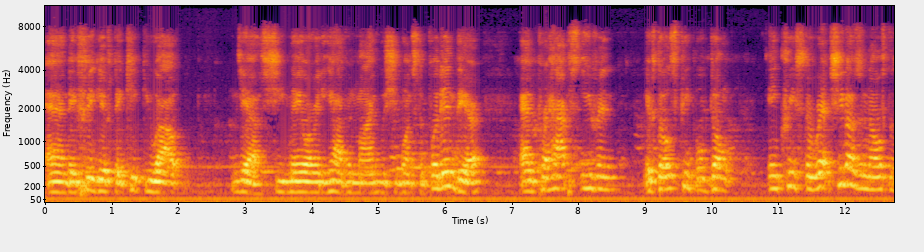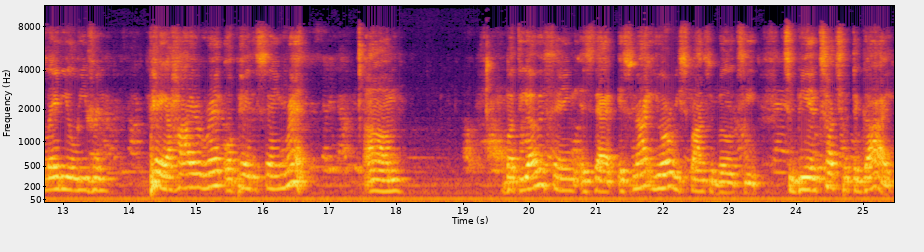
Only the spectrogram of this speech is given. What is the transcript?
and they figure if they kick you out, yeah, she may already have in mind who she wants to put in there. And perhaps even if those people don't increase the rent, she doesn't know if the lady will even pay a higher rent or pay the same rent. Um, but the other thing is that it's not your responsibility to be in touch with the guy.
